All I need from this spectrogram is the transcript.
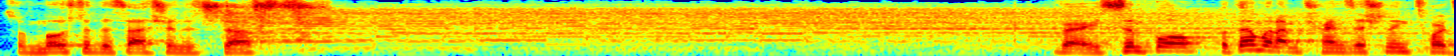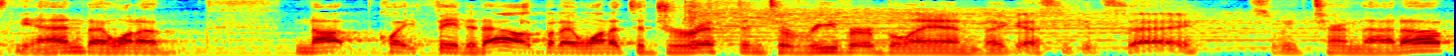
So most of the session is just very simple. But then when I'm transitioning towards the end, I want to not quite fade it out, but I want it to drift into reverb land, I guess you could say. So we turn that up.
